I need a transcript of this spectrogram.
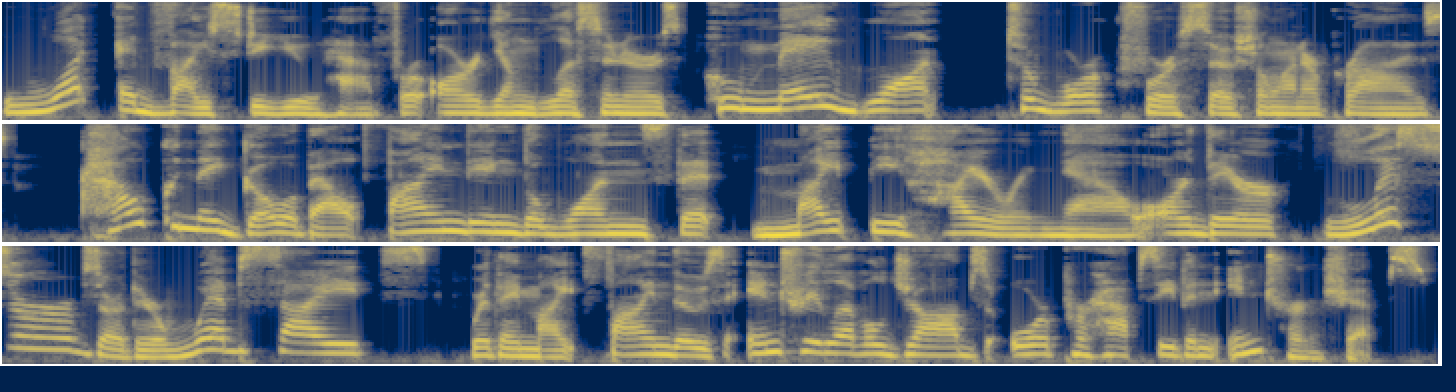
what advice do you have for our young listeners who may want to work for a social enterprise? How can they go about finding the ones that might be hiring now? Are there listservs? Are there websites where they might find those entry level jobs or perhaps even internships?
